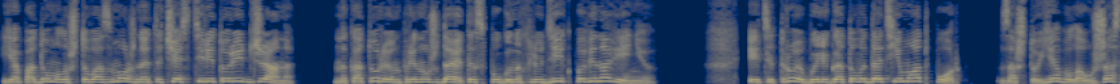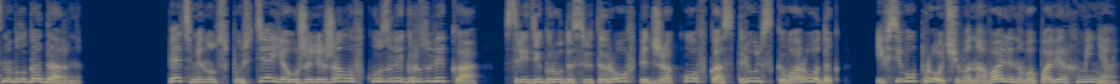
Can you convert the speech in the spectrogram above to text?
Я подумала, что, возможно, это часть территории Джана, на которой он принуждает испуганных людей к повиновению. Эти трое были готовы дать ему отпор, за что я была ужасно благодарна. Пять минут спустя я уже лежала в кузове грузовика, среди груды свитеров, пиджаков, кастрюль, сковородок и всего прочего, наваленного поверх меня.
